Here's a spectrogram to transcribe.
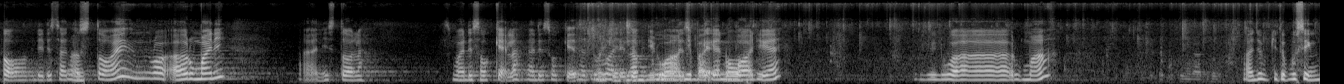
Oh, dia ada satu store eh ah, rumah ni. Ah, ni store lah. Semua ada soket lah, ada soket satu Okey, ada lampu di luar, ada soket bahagian bawah. luar dia eh. Di luar rumah. Ah, jom kita pusing.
